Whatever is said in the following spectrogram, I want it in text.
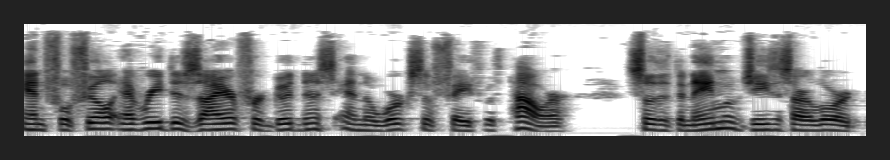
and fulfill every desire for goodness and the works of faith with power, so that the name of Jesus our Lord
